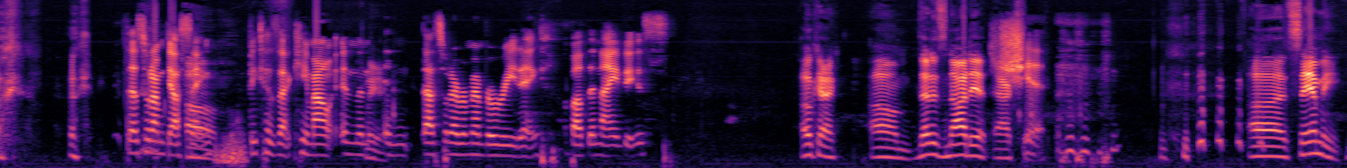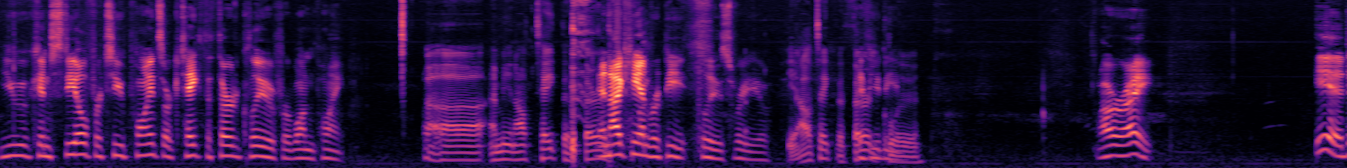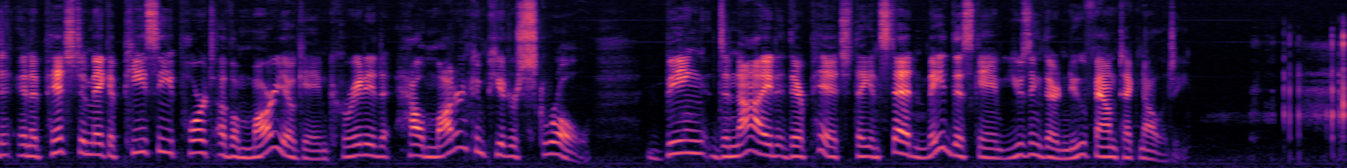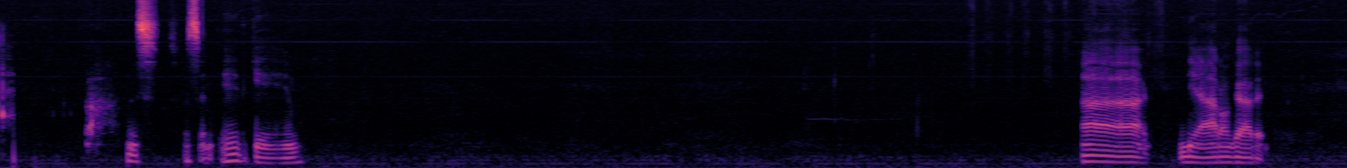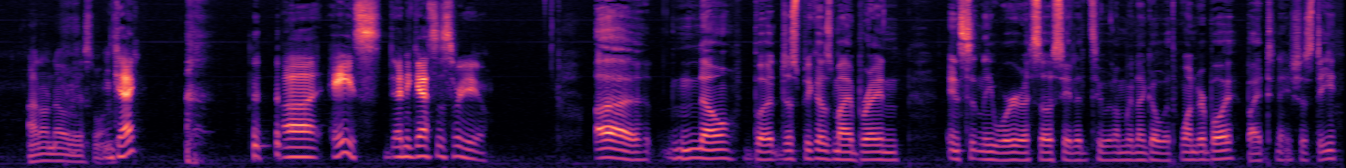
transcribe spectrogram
Okay. okay. That's what I'm guessing Um, because that came out in the, wait. and that's what I remember reading about the '90s. Okay. Um, that is not it, actually. Shit. Uh, Sammy, you can steal for two points or take the third clue for one point. uh, I mean, I'll take the third. And I can repeat clues for you. yeah, I'll take the third you need. clue. All right. Id, in a pitch to make a PC port of a Mario game, created how modern computers scroll. Being denied their pitch, they instead made this game using their newfound technology. This was an id game. Uh, yeah, I don't got it. I don't know this one. Okay. Uh, Ace, any guesses for you? Uh, no, but just because my brain instantly were associated to it, I'm gonna go with Wonder Boy by Tenacious D.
